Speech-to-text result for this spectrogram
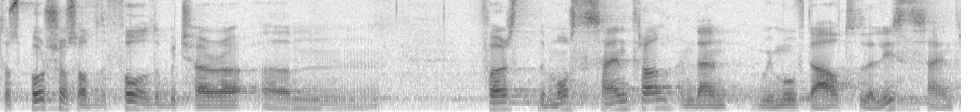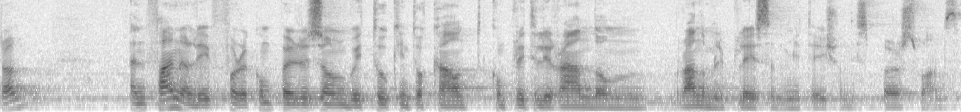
those portions of the fold which are uh, um, first the most central, and then we moved out to the least central. And finally, for a comparison, we took into account completely random, randomly placed mutation, dispersed ones.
